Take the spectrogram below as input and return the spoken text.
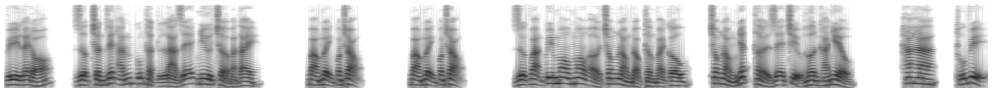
Vì lẽ đó, Dược chân giết hắn cũng thật là dễ như trở bàn tay. Bảo mệnh quan trọng. Bảo mệnh quan trọng. Dược vạn quy mau mau ở trong lòng đọc thầm vài câu, trong lòng nhất thời dễ chịu hơn khá nhiều. Ha ha, thú vị,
